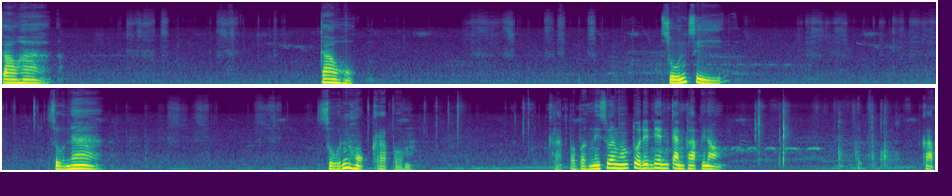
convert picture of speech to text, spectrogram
เก้าห้าเก้าหกศูนย์สี่ศูนย์ห้าศูนย์หกครับผม ครับมาเบิงในส่วนของตัวเด่นๆกันครับพี่น้องครับ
